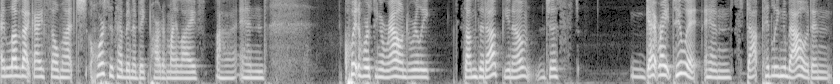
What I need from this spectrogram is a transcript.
I love that guy so much. Horses have been a big part of my life, uh, and quit horsing around really sums it up. You know, just get right to it and stop piddling about, and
